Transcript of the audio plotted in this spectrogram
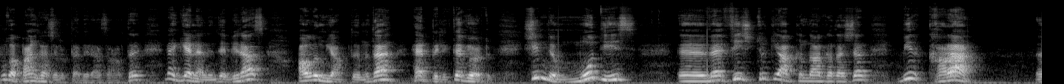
Bu da bankacılıkta biraz aldı ve genelinde biraz alım yaptığını da hep birlikte gördük. Şimdi Moody's e, ve Fitch Türkiye hakkında arkadaşlar bir karar e,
